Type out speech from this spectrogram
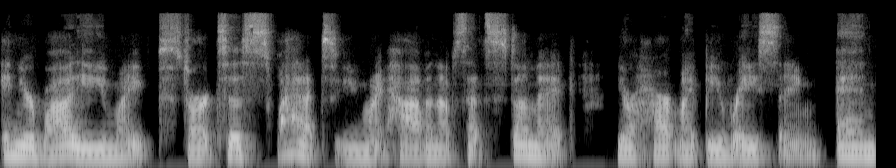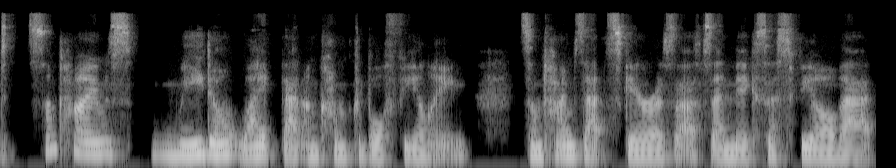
In your body, you might start to sweat, you might have an upset stomach, your heart might be racing. And sometimes we don't like that uncomfortable feeling. Sometimes that scares us and makes us feel that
